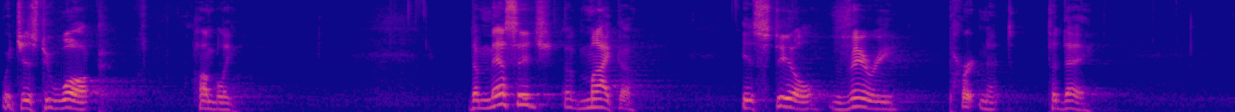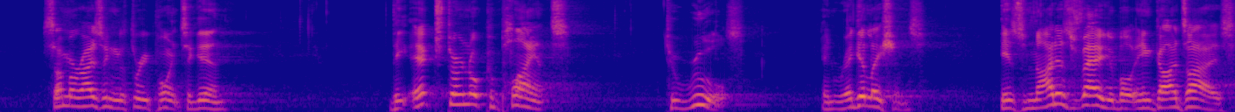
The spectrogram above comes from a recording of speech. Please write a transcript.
which is to walk humbly. The message of Micah is still very pertinent today. Summarizing the three points again the external compliance to rules and regulations is not as valuable in God's eyes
